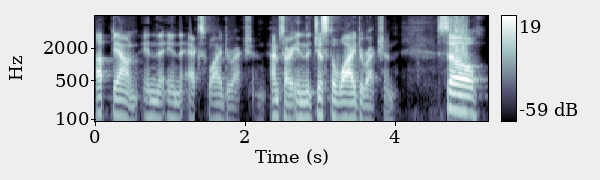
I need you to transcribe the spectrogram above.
up down in the in the xy direction. I'm sorry, in the just the y direction. So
